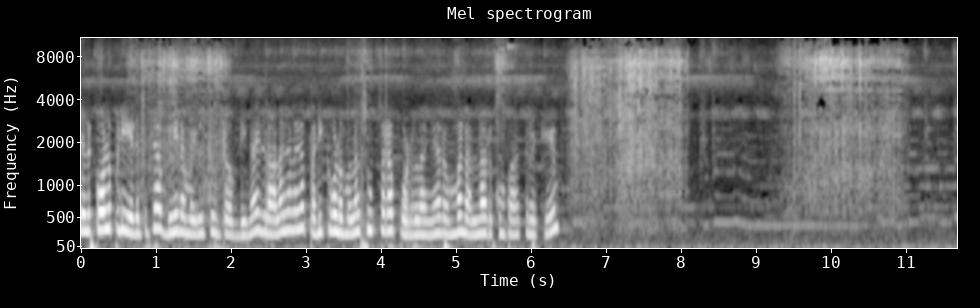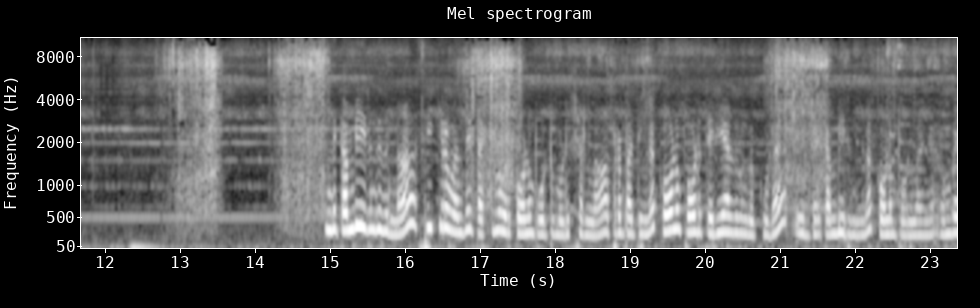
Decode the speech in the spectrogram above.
இதில் கோலப்படி எடுத்துகிட்டு அப்படியே நம்ம இழுத்து விட்டோம் அப்படின்னா இதில் அழகழகாக படிக்கோலமெல்லாம் சூப்பராக போடலாங்க. ரொம்ப நல்லாயிருக்கும் பார்க்குறக்கு இந்த கம்பி இருந்ததுன்னா சீக்கிரம் வந்து டக்குன்னு ஒரு கோலம் போட்டு முடிச்சிடலாம். அப்புறம் பார்த்தீங்கன்னா கோலம் போட தெரியாதவங்க கூட இந்த கம்பி இருந்ததுன்னா கோலம் போடலாங்க. ரொம்ப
